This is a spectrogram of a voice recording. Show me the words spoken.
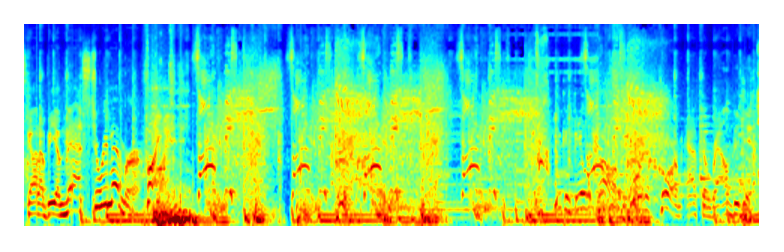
is gonna be a match to remember. Fight! Zombie! Zombie! Zombie! Zombie! You can feel the before the storm the round begins.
